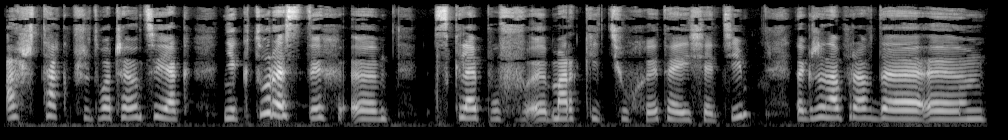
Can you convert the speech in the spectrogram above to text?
aż tak przytłaczający jak niektóre z tych sklepów e, marki Ciuchy, tej sieci. Także naprawdę, em,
